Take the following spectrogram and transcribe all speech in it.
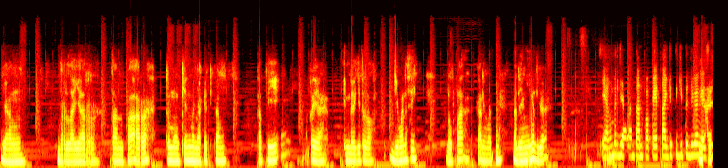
yang berlayar tanpa arah itu mungkin menyakitkan. Tapi apa ya indah gitu loh. Gimana sih? Lupa kalimatnya. Ada yang ingat gak yang berjalan tanpa peta gitu-gitu juga nggak sih?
